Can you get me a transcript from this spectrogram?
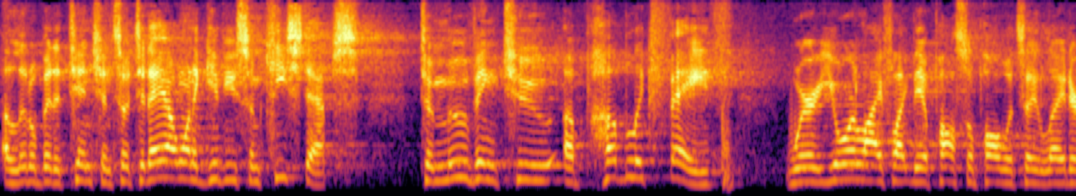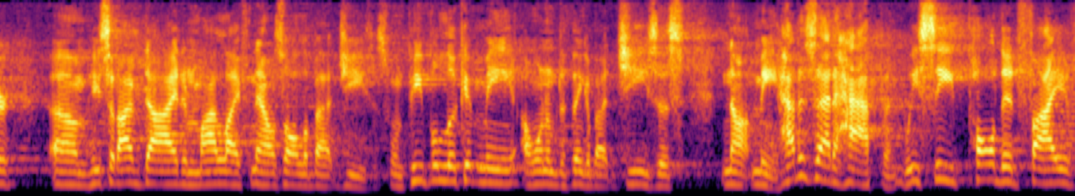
a little bit of tension. So today I want to give you some key steps to moving to a public faith where your life, like the Apostle Paul would say later, um, he said, I've died and my life now is all about Jesus. When people look at me, I want them to think about Jesus, not me. How does that happen? We see Paul did five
